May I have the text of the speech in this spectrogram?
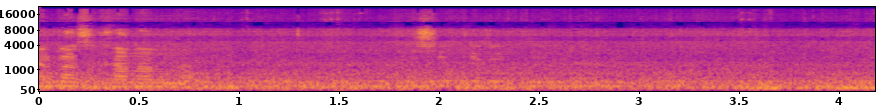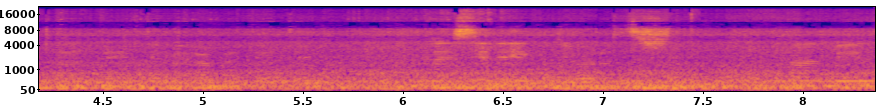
Elmas kanalına. Teşekkür ediyorum. Bilal Bey de merhaba dedi. Kayseri'ye gidiyoruz işte. Bilal Bey'in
